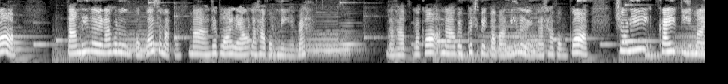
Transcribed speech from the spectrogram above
ก็ ตามนี้เลยนะคนดูผมก็สมัครมาเรียบร้อยแล้วนะคะผมนี่เห็นไหม นะครับ แล้วก็หนาเว็บก็จะเป็นประมาณนี้เลยนะคะผมก็ช่วงนี้ใกล้ปีใหม่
